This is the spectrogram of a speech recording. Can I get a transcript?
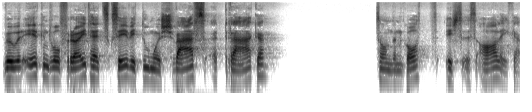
weil er irgendwo Freude hat zu sehen, wie du musst Schweres ertragen sondern Gott ist es ein Anliegen,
